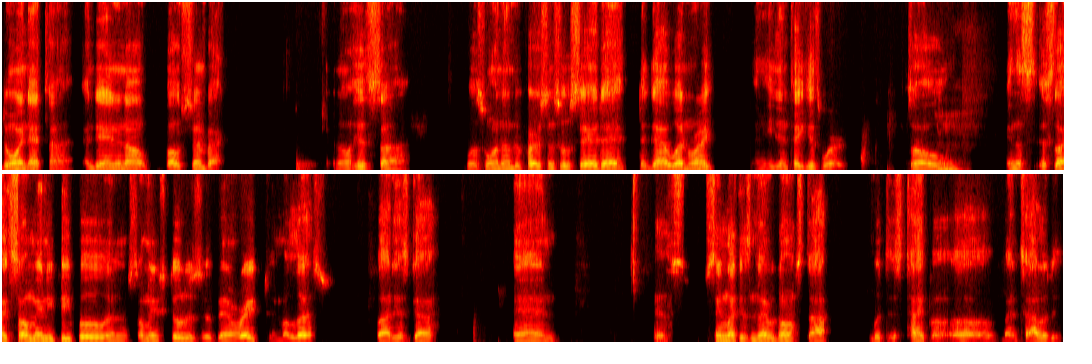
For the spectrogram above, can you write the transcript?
during that time. And then, you know, Bo Schembechler, you know, his son was one of the persons who said that the guy wasn't right and he didn't take his word. So, mm. and it's, it's like so many people and so many students have been raped and molested by this guy. And it seems like it's never going to stop with this type of uh, mentality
